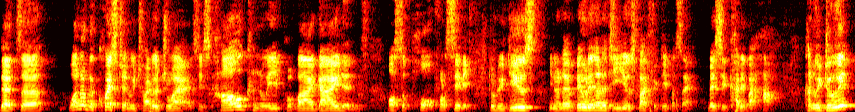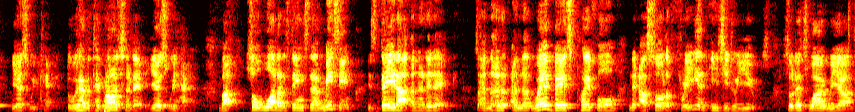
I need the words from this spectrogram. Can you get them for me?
that's uh, one of the questions we try to address is how can we provide guidance or support for the city to reduce you know, the building energy use by 50%, basically cut it by half. Can we do it? Yes, we can. Do we have the technology today? Yes, we have. But so what are the things that are missing? Is data analytics so, and, and a web-based platform that are sort of free and easy to use. So that's why we are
